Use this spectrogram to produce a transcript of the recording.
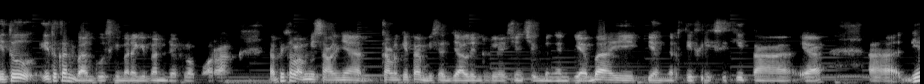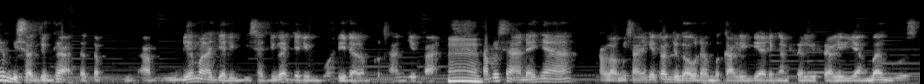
itu itu kan bagus gimana gimana develop orang tapi kalau misalnya kalau kita bisa jalin relationship dengan dia baik dia ngerti visi kita ya uh, dia bisa juga tetap uh, dia malah jadi bisa juga jadi buah di dalam perusahaan kita hmm. tapi seandainya kalau misalnya kita juga udah bekali dia dengan value-value yang bagus,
